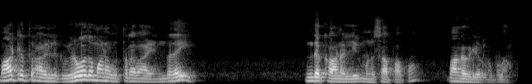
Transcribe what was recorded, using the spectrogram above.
மாற்றுத்திறனாளிகளுக்கு விரோதமான உத்தரவா என்பதை இந்த காணொலியில் முழுசாக பார்ப்போம். வாங்க வீடியோவில் போகலாம்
